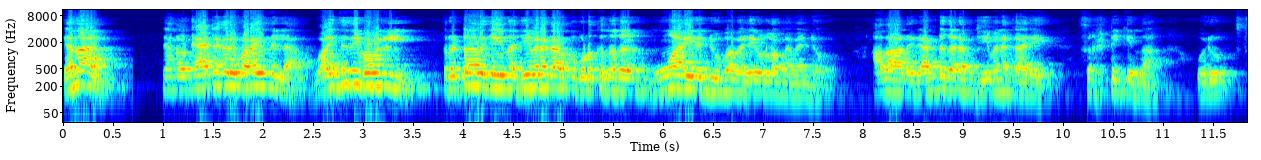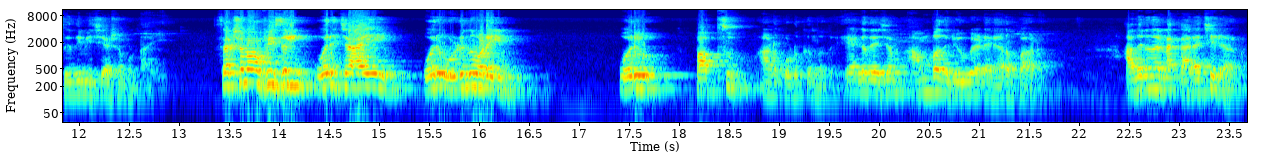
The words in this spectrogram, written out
എന്നാൽ ഞങ്ങൾ കാറ്റഗറി പറയുന്നില്ല. വൈദ്യുതി ഭവനിൽ റിട്ടയർ ചെയ്യുന്ന ജീവനക്കാർക്ക് കൊടുക്കുന്നത് മൂവായിരം രൂപ വിലയുള്ള മെമെന്റോ അതാണ് രണ്ടു തരം ജീവനക്കാരെ സൃഷ്ടിക്കുന്ന ഒരു സ്ഥിതിവിശേഷമുണ്ടായി. സെക്ഷൻ ഓഫീസിൽ ഒരു ചായയും ഒരു ഉഴുന്നുവടയും ഒരു പപ്സും ആണ് കൊടുക്കുന്നത്. ഏകദേശം അമ്പത് രൂപയുടെ ഏർപ്പാട്. അതിന് തന്നെ കരച്ചിലാണ്.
